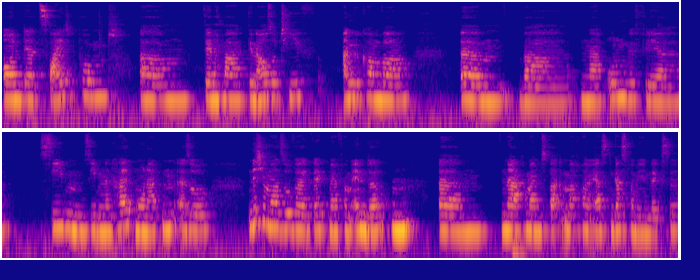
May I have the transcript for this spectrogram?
Und der zweite Punkt, ähm, der nochmal genauso tief angekommen war, ähm, war nach ungefähr sieben, siebeneinhalb Monaten, also nicht immer so weit weg mehr vom Ende, mhm. ähm, nach, meinem, nach meinem ersten Gastfamilienwechsel.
